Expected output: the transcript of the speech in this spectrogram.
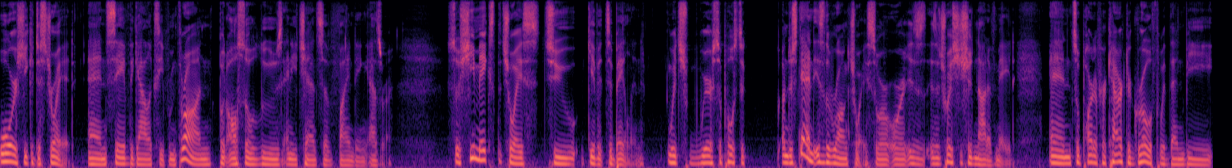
Or she could destroy it and save the galaxy from Thrawn, but also lose any chance of finding Ezra. So she makes the choice to give it to Baylan which we're supposed to understand is the wrong choice or, or is, is a choice she should not have made. And so part of her character growth would then be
